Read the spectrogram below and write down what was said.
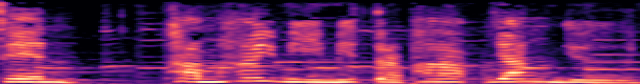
เช่นทำให้มีมิตรภาพยั่งยืน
